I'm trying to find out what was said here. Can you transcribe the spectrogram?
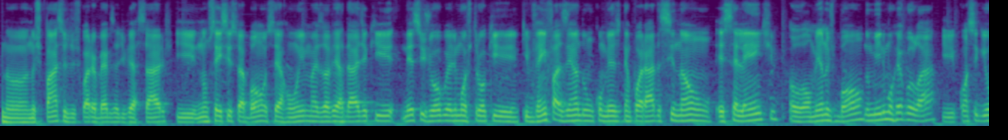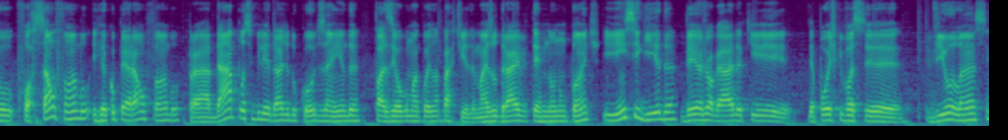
no, nos passes dos quarterbacks adversários. E não sei se isso é bom ou se é ruim, mas a verdade é que nesse jogo ele mostrou que, que vem fazendo um começo de temporada, se não excelente, ou ao menos bom, no mínimo regular, e conseguiu forçar um fumble e recuperar um fumble para dar a possibilidade do Colts ainda fazer alguma coisa na partida. Mas o drive terminou num punch e em seguida veio a jogada que depois que você viu o lance,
